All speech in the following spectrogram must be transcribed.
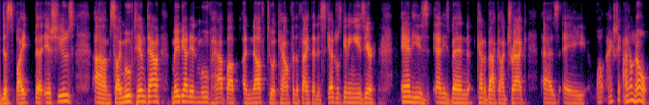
despite the issues. Um, so I moved him down. Maybe I didn't move Happ up enough to account for the fact that his schedule's getting easier, and he's and he's been kind of back on track as a well. Actually, I don't know.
